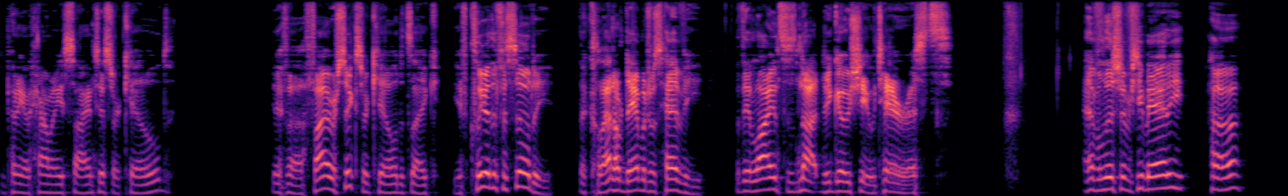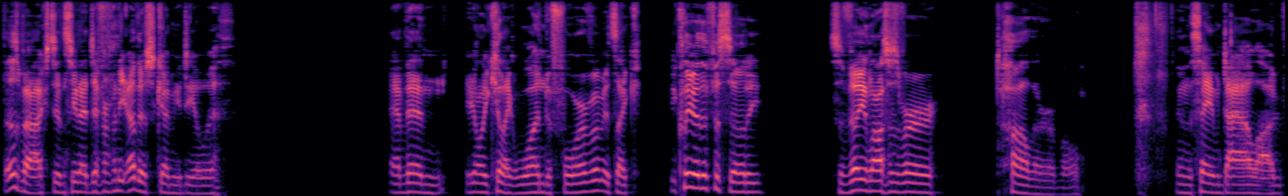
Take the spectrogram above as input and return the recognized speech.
depending on how many scientists are killed if uh five or six are killed it's like you've cleared the facility the collateral damage was heavy but the alliance does not negotiate with terrorists evolution of humanity huh those box didn't seem that different from the other scum you deal with and then you only kill like one to four of them it's like you clear the facility civilian losses were tolerable in the same dialogue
